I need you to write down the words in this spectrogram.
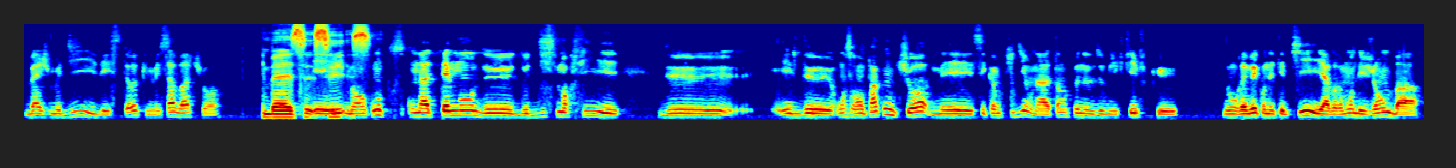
bah, je me dis, il est stock, mais ça va, tu vois. Bah, et je me rends compte, on a tellement de, de dysmorphie et de, et de, on se rend pas compte, tu vois, mais c'est comme tu dis, on a atteint un peu nos objectifs que, dont on rêvait qu'on était petit. Il y a vraiment des gens, bah,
